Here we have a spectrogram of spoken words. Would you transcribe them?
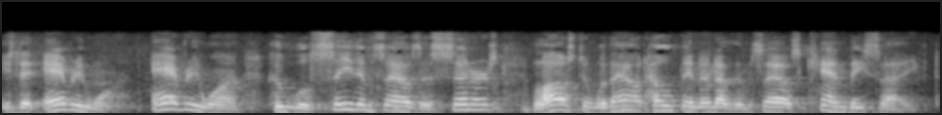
is that everyone, everyone who will see themselves as sinners, lost and without hope in and of themselves, can be saved.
